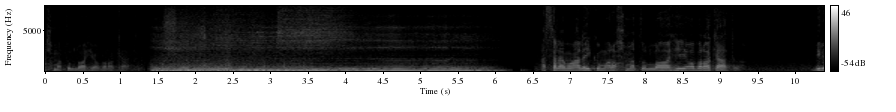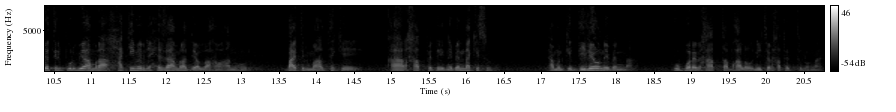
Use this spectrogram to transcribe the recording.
রহমতুল্লাহ বরাকাত আসসালামু আলাইকুম রহমতুল্লাহ ওবরাকাত বিরতির পূর্বে আমরা হাকিম এমনি হেজাম রাজি আল্লাহ আনহুর বাইতুল মাল থেকে আর হাত পেতে নেবেন না কিছু, এমনকি দিলেও নেবেন না। উপরের হাতটা ভালো, নিচের হাতের তুলনায়।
